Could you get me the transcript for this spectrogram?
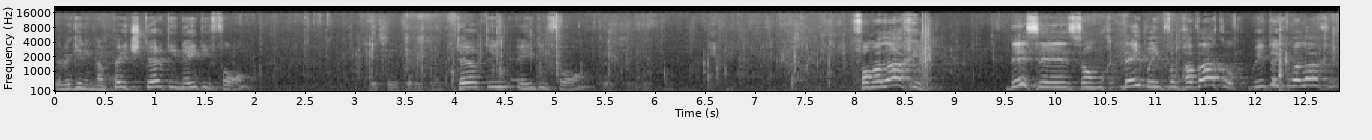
The beginning. On page 1384. 1384. from Malachi. This is from, they bring from Habakkuk. We take Malachi.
